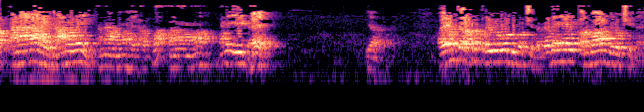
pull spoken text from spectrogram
अनाना है, नाना नहीं, अनाना है आत्मा, अनाना मैंने एक है। अयम से अपना प्रयोग विवक्षित है कहते हैं अनुमान विवक्षित है।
